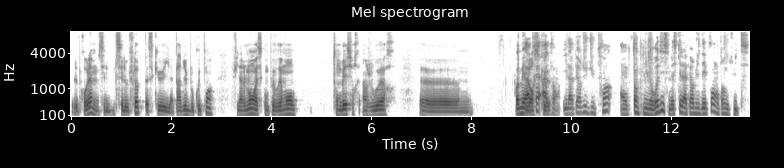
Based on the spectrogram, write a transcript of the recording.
le problème. C'est le... le flop parce qu'il a perdu beaucoup de points. Finalement, est-ce qu'on peut vraiment tomber sur un joueur euh... Ouais, mais lorsque... après, attends, il a perdu du point en tant que numéro 10, mais est-ce qu'il a perdu des points en tant que 8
